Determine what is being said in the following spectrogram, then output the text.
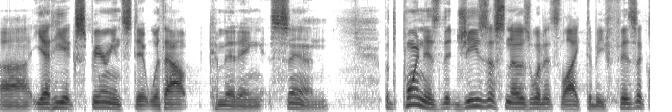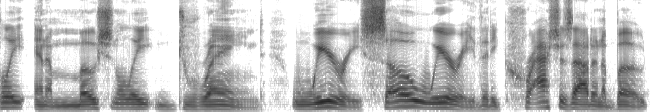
uh, yet he experienced it without committing sin. But the point is that Jesus knows what it's like to be physically and emotionally drained, weary, so weary that he crashes out in a boat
